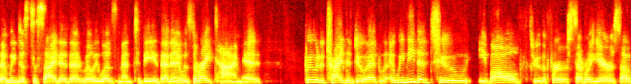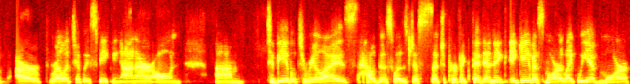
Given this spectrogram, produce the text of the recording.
then we just decided that really was meant to be that and it was the right time. It we would have tried to do it. We needed to evolve through the first several years of our relatively speaking on our own. Um, to be able to realize how this was just such a perfect fit. And it, it gave us more, like we have more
